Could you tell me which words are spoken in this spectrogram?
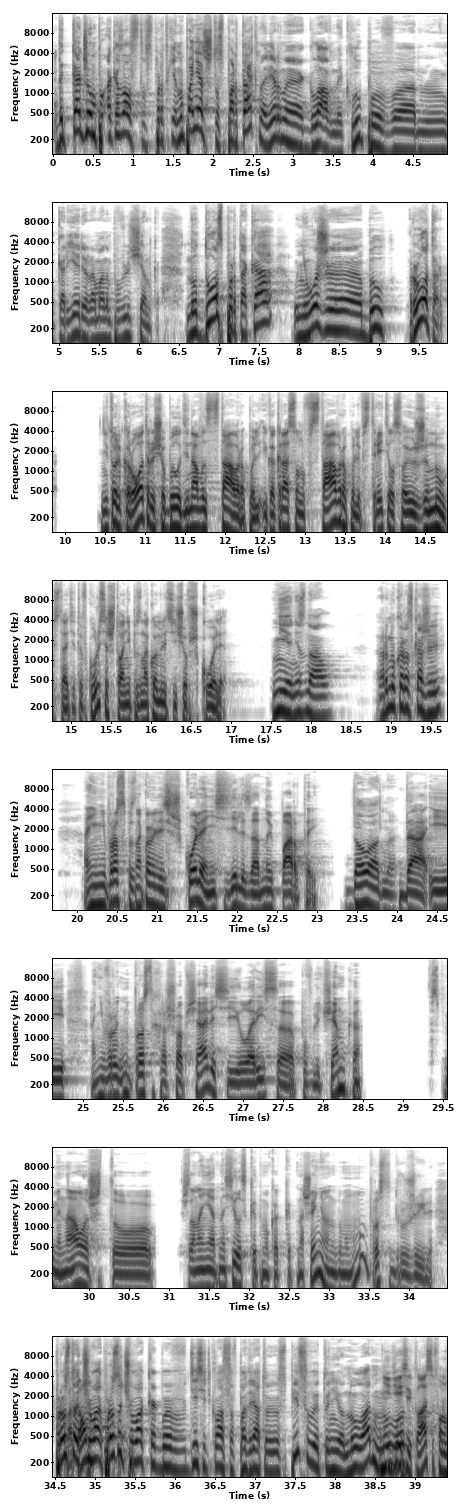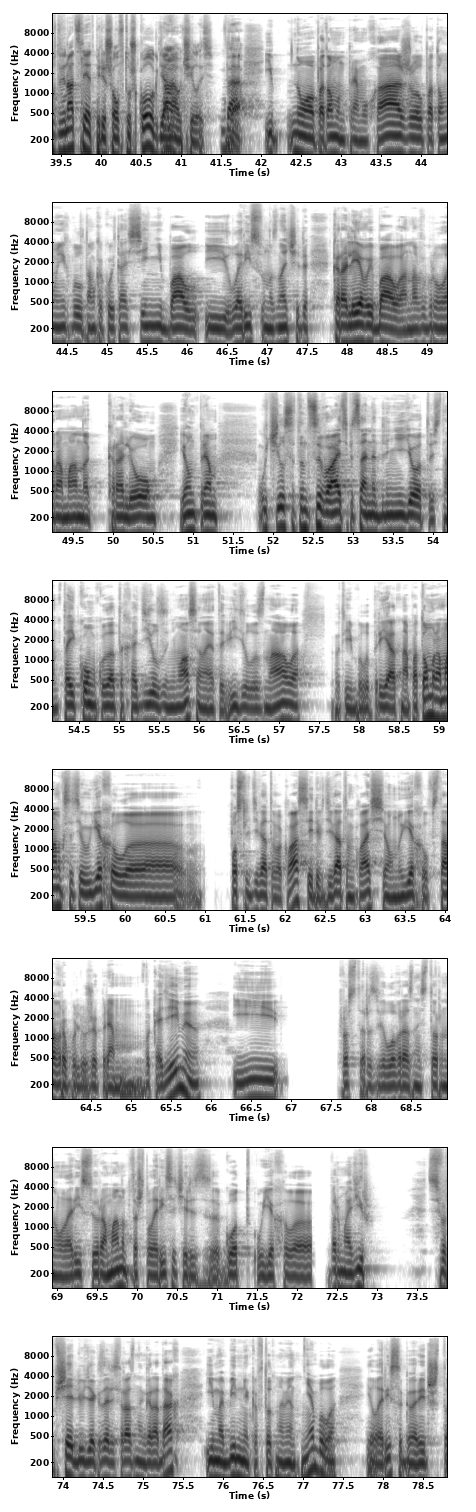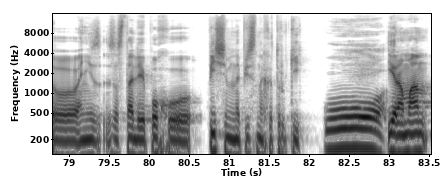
да как же он оказался в «Спартаке»? Ну, понятно, что «Спартак», наверное, главный клуб в карьере Романа Павлюченко. Но до «Спартака» у него же был «Ротор». Не только Ротор, еще было Динамо Ставрополь. И как раз он в Ставрополе встретил свою жену, кстати. Ты в курсе, что они познакомились еще в школе? Не, не знал. Р- Ну-ка, расскажи. Они не просто познакомились в школе, они сидели за одной партой. Да ладно. Да, и они вроде ну, просто хорошо общались, и Лариса Павлюченко вспоминала, что, что она не относилась к этому как к отношению, она думала, ну, просто дружили. Просто, Потом- чувак, просто чувак как бы в 10 классов подряд ее списывает у нее. Ну ладно. Не ну 10 классов, он в 12 лет перешел в ту школу, где А. она училась. Вот. Да. И, но потом он прям ухаживал, потом у них был там какой-то осенний бал, и Ларису назначили королевой бала, она выбрала Романа королем, и он прям учился танцевать специально для нее, то есть там тайком куда-то ходил, занимался, она это видела, знала, вот ей было приятно. А потом Роман, кстати, уехал э, после девятого класса, или в девятом классе он уехал в Ставрополь уже прям в академию, и просто развело в разные стороны Ларису и Романа, потому что Лариса через год уехала в Армавир. То есть вообще люди оказались в разных городах, и мобильника в тот момент не было. И Лариса говорит, что они застали эпоху писем, написанных от руки. О, И Роман,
